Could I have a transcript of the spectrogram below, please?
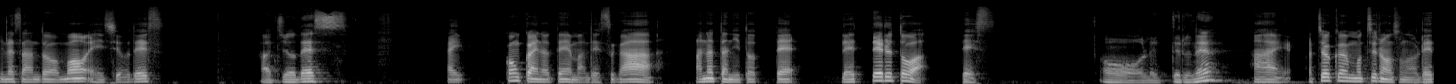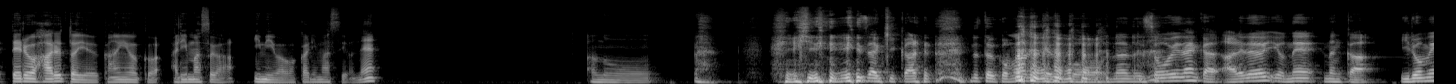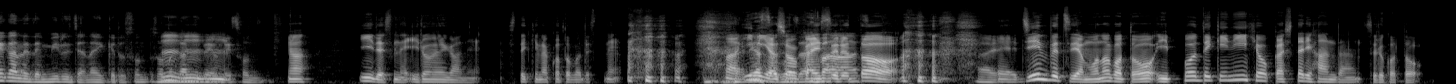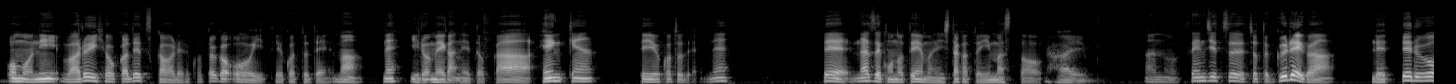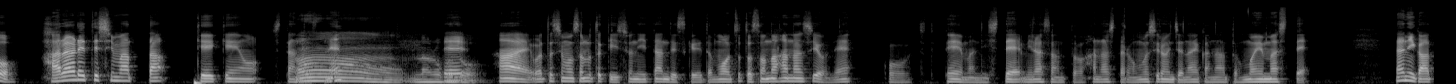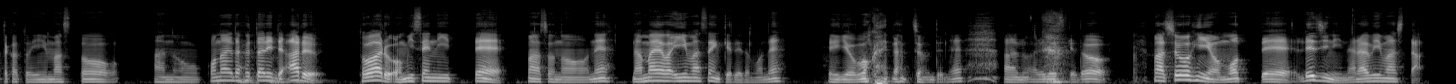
皆さんどうも、えいしおです。あちおです。はい。今回のテーマですが、あなたにとってレッテルとは？です。おー、レッテルね。はい。あちおくんもちろんそのレッテルを貼るという慣用句はありますが、意味はわかりますよね。あのー、いざ聞かれると困るけど、こう、なんで、そういうなんか、あれだよね、なんか、色眼鏡で見るじゃないけど、そそんな感じだよね、うんうんうんあ、いいですね。色眼鏡。素敵な言葉ですね。まあ、意味を紹介すると、はい。えー人物や物事を一方的に評価したり判断すること主に悪い評価で使われることが多いということでまあね色眼鏡とか偏見っていうことだよね。でなぜこのテーマにしたかと言いますとはい。あの先日ちょっとグレがレッテルを貼られてしまった経験をしたんですね。なるほでど。、はい、私もその時一緒にいたんですけれどもちょっとその話をねこうちょっとテーマにして皆さんと話したら面白いんじゃないかなと思いまして何があったかと言いますとあのこの間2人である、とあるお店に行ってまあそのね名前は言いませんけれどもね営業妨害になっちゃうんでねあのあれですけどまあ商品を持ってレジに並びました。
